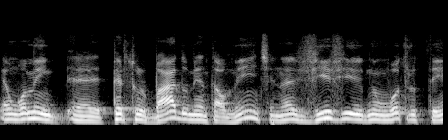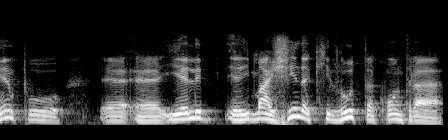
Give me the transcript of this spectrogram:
é um homem é, perturbado mentalmente, né? vive num outro tempo, é, e ele imagina que luta contra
